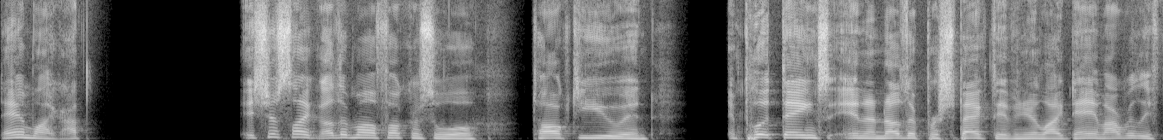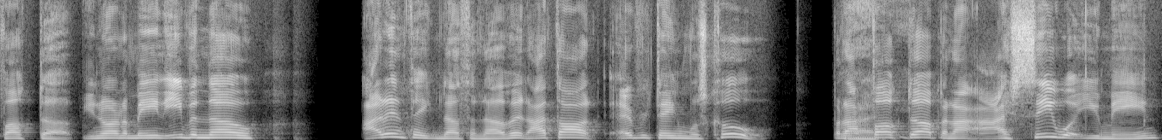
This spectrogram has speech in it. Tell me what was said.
damn like i it's just like other motherfuckers will talk to you and and put things in another perspective and you're like damn i really fucked up you know what i mean even though i didn't think nothing of it. I thought everything was cool but i fucked up and i i see what you mean.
